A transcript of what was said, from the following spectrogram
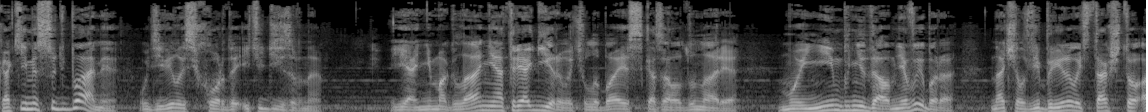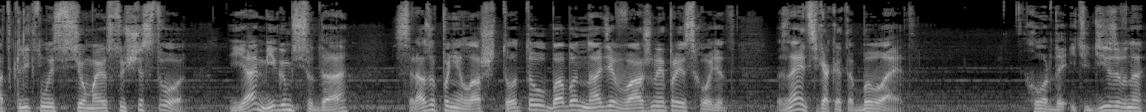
«Какими судьбами?» – удивилась Хорда Этюдизовна. «Я не могла не отреагировать», – улыбаясь, сказала Дунария. «Мой нимб не дал мне выбора. Начал вибрировать так, что откликнулось все мое существо. Я мигом сюда». Сразу поняла, что-то у бабы Нади важное происходит. Знаете, как это бывает? Хорда и Тюдизовна,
